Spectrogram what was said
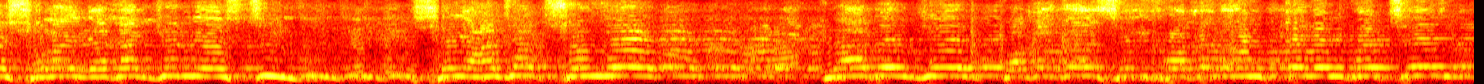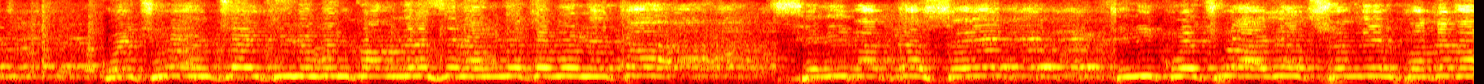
আমরা সবাই দেখার জন্য এসেছি। সেই আজাদ সঙ্গে ক্লাবের যে পতাকা, সেই পতাকা উত্তোলন করছেন কচু অঞ্চল তৃণমূল কংগ্রেসের অন্যতম নেতা সেলিম আক্তার সাহেব। তিনি কচু আজাদ সঙ্গের পতাকা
